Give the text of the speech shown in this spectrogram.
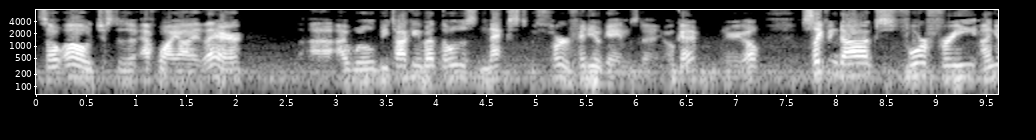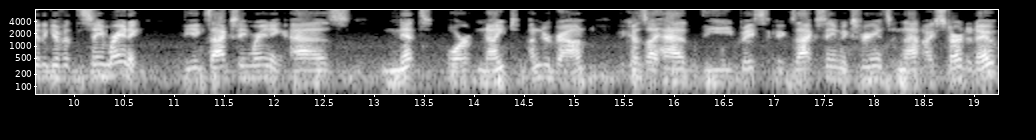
So, oh, just as a FYI there, uh, I will be talking about those next for Video Games Day. Okay, there you go. Sleeping Dogs for free. I'm going to give it the same rating, the exact same rating as Knit or Night Underground, because I had the basic exact same experience in that I started out,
